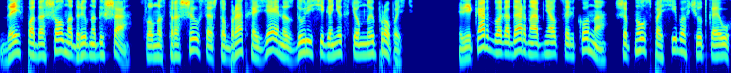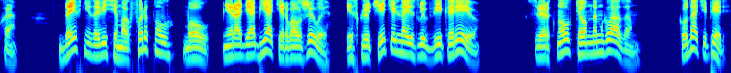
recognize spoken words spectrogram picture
Дэйв подошел надрывно дыша, словно страшился, что брат хозяина с дури сиганет в темную пропасть. Викард благодарно обнял Целькона, шепнул спасибо в чуткое ухо. Дэйв независимо фыркнул, мол, не ради объятий рвал жилы, исключительно из любви к Ирею. Сверкнул темным глазом. Куда теперь?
